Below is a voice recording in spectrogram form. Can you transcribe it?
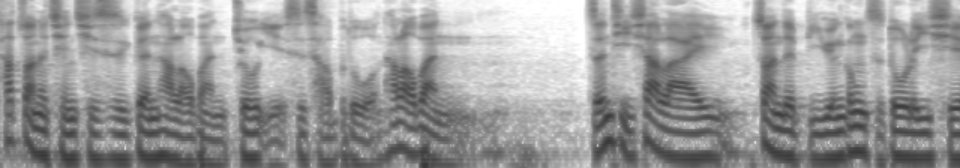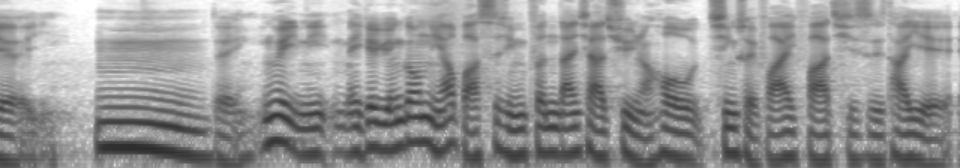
他赚的钱其实跟他老板就也是差不多，他老板整体下来赚的比员工只多了一些而已。嗯，对，因为你每个员工你要把事情分担下去，然后薪水发一发，其实他也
